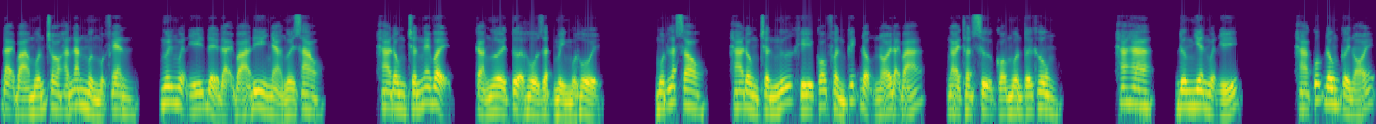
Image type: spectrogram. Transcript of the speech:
đại bá muốn cho hắn ăn mừng một phen ngươi nguyện ý để đại bá đi nhà ngươi sao? Hà đồng trần nghe vậy, cả người tựa hồ giật mình một hồi. Một lát sau, hà đồng trần ngữ khí có phần kích động nói đại bá, ngài thật sự có muốn tới không? Ha ha, đương nhiên nguyện ý. Hà quốc đông cười nói,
